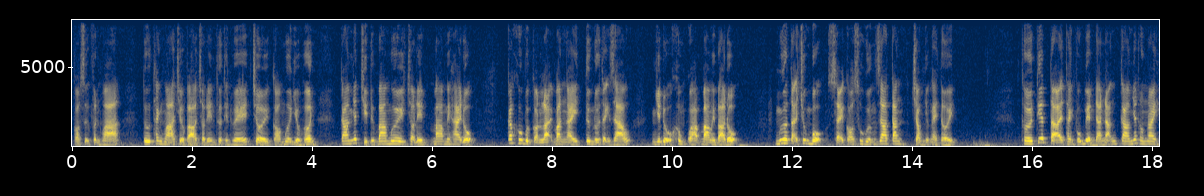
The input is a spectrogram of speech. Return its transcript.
có sự phân hóa. Từ Thanh Hóa trở vào cho đến Thừa Thiên Huế trời có mưa nhiều hơn, cao nhất chỉ từ 30 cho đến 32 độ. Các khu vực còn lại ban ngày tương đối tạnh giáo, nhiệt độ không quá 33 độ. Mưa tại Trung Bộ sẽ có xu hướng gia tăng trong những ngày tới. Thời tiết tại thành phố biển Đà Nẵng cao nhất hôm nay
